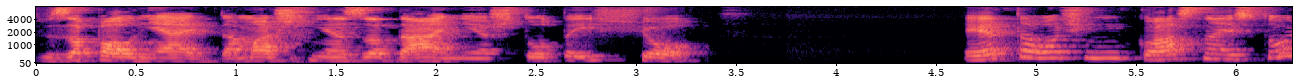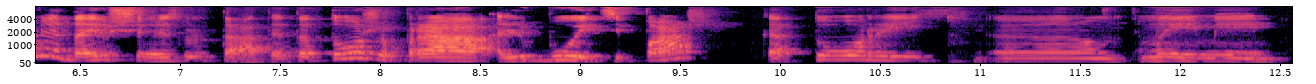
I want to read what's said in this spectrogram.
заполнять, домашнее задание, что-то еще. Это очень классная история, дающая результат. Это тоже про любой типаж, который э, мы имеем.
